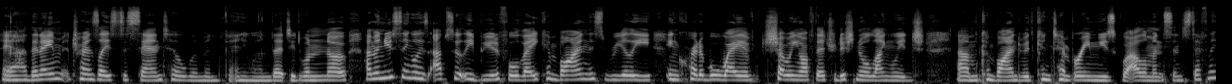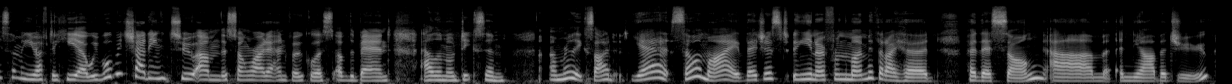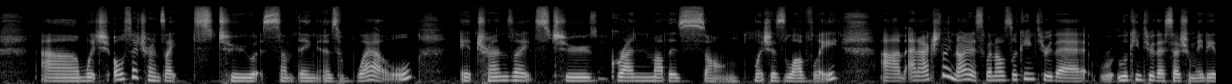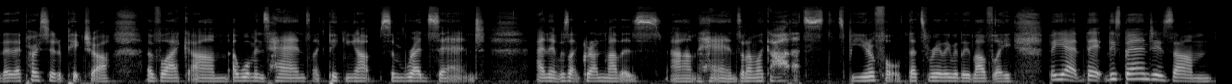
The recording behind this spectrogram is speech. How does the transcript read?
Yeah, the name translates to Sandhill Women for anyone that did want to know. And the new single is absolutely beautiful. They combine this really incredible way of showing off their traditional language um, combined with contemporary musical elements. And it's definitely something you have to hear. We will be chatting to um, the songwriter and vocalist of the band, Eleanor Dixon. I'm really excited. Yeah, so am I. They're just, you know, from the moment that I heard heard their song, um, Ngabaju, um, which also translates to something as well. It translates to grandmother's song, which is lovely. Um, and I actually noticed when I was looking through their looking through their social media that they posted a picture of like um, a woman's hands like picking up some red sand, and it was like grandmother's um, hands, and I'm like, oh, that's that's beautiful. That's really really lovely. But yeah, they, this band is um,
